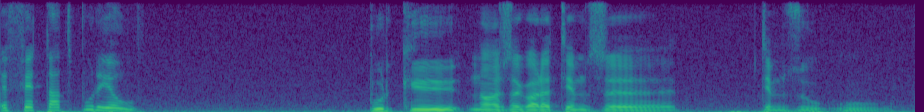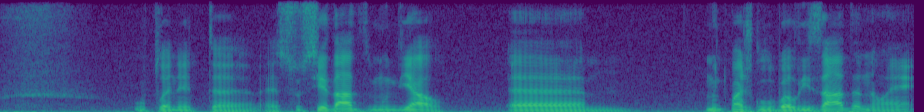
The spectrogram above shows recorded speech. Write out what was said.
afetado por ele. Porque nós agora temos, uh, temos o, o, o, planeta, a sociedade mundial muito mais globalizada, não é?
